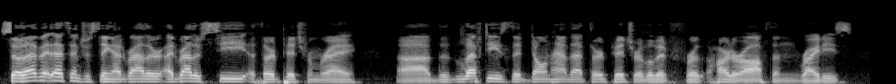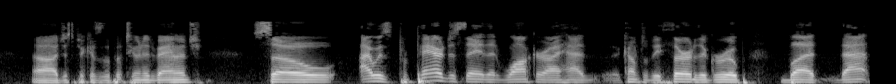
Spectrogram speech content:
so that, that's interesting. I'd rather, I'd rather see a third pitch from Ray. Uh, the lefties that don't have that third pitch are a little bit harder off than righties, uh, just because of the platoon advantage. So I was prepared to say that Walker I had comfortably third of the group, but that,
